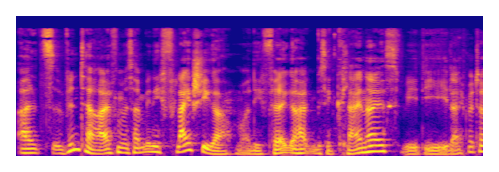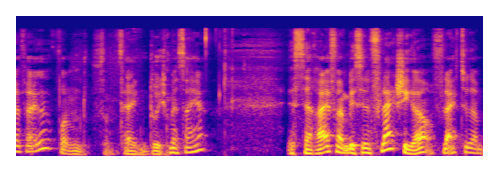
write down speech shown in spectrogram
als Winterreifen ist ein wenig fleischiger, weil die Felge halt ein bisschen kleiner ist, wie die Leichtmetallfelge, vom, vom Felgendurchmesser her. Ist der Reifen ein bisschen fleischiger, vielleicht sogar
